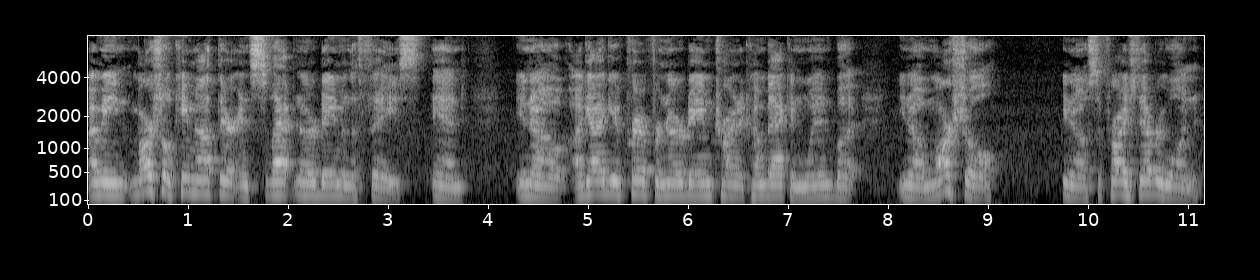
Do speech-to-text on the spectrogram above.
I mean, Marshall came out there and slapped Notre Dame in the face, and you know, I gotta give credit for Notre Dame trying to come back and win, but you know, Marshall, you know, surprised everyone.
